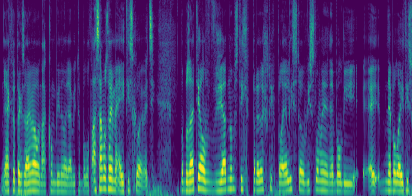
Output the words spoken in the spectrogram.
nejak to tak zaujímavo nakombinovať, aby to bolo... A samozrejme 80 veci. Lebo zatiaľ v žiadnom z tých predošlých playlistov vyslovene neboli, e, nebol 80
